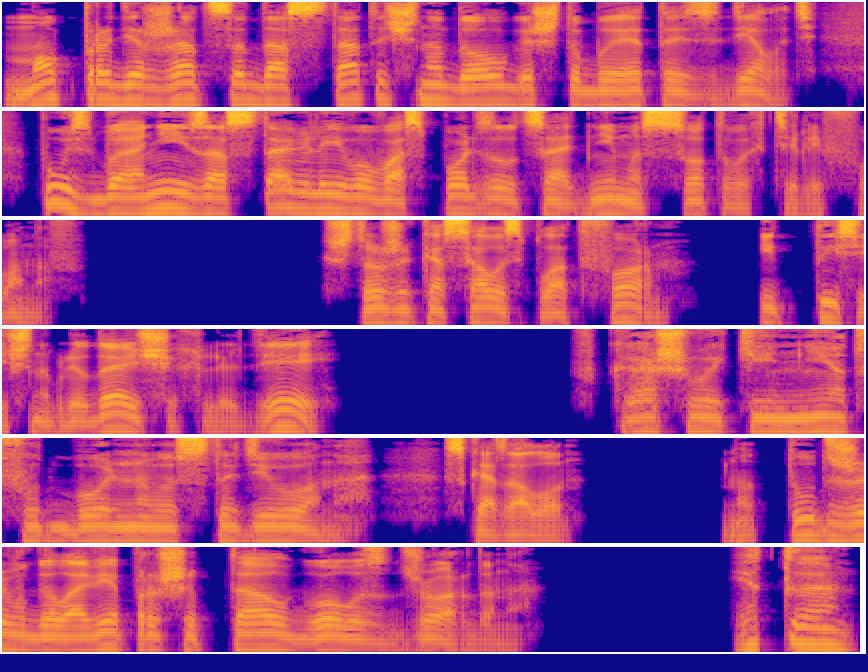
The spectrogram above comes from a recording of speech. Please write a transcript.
Мог продержаться достаточно долго, чтобы это сделать. Пусть бы они и заставили его воспользоваться одним из сотовых телефонов. Что же касалось платформ и тысяч наблюдающих людей... «В Кашваке нет футбольного стадиона», — сказал он но тут же в голове прошептал голос Джордана. «Это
